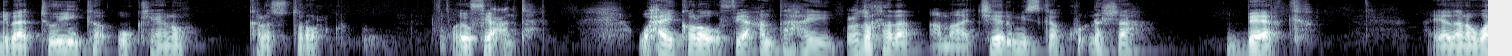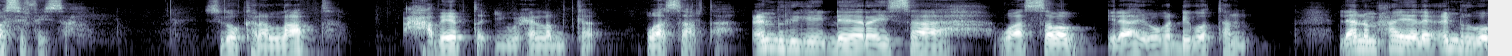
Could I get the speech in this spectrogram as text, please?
dhibaatooyinka uu keeno calestrolka way u fiican tahay waxay kaloo u fiican tahay cudurrada ama jermiska ku dhasha beerka iyadana waa sifaysaa. Sidoo kale laabta xabeebta iyo wixii lamidka waa saartaa. Cimrigay dheeraysaa waa sabab ilaahay uga dhigo tan. Leanna maxaa yeelay cimriga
